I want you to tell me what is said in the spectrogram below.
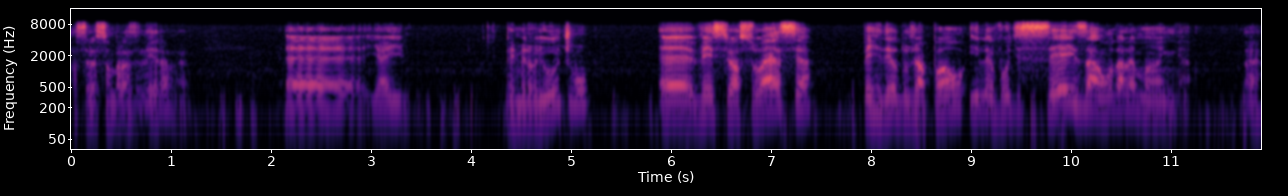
a seleção brasileira. Né? É, e aí, terminou em último, é, venceu a Suécia, perdeu do Japão e levou de 6 a 1 da Alemanha. Né?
